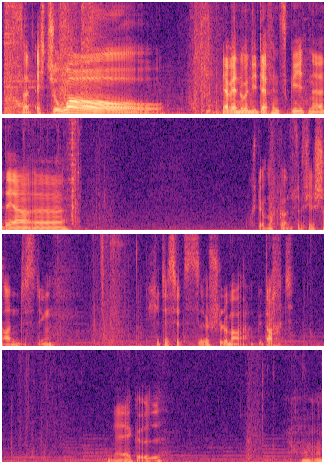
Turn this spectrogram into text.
Das ist halt echt schon... Wow! Ja, wer nur in die Defense geht, ne, der, äh... Der macht gar nicht so viel Schaden, das Ding. Ich hätte es jetzt äh, schlimmer gedacht. Nägel. Aha.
